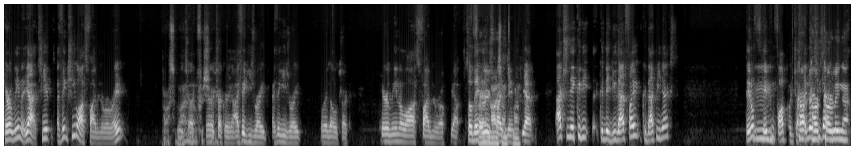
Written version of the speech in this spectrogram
Carolina, yeah, she I think she lost five in a row, right? Possibly. I me don't know check. for sure. check right now. I think he's right. I think he's right. We're gonna double check. Carolina lost five in a row. Yeah. So they, Very they're nice, surprised they- Yeah. Actually, they could could they do that fight? Could that be next? They don't. They Mm. didn't flop with each other. Car- Car- she's at- Carolina,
